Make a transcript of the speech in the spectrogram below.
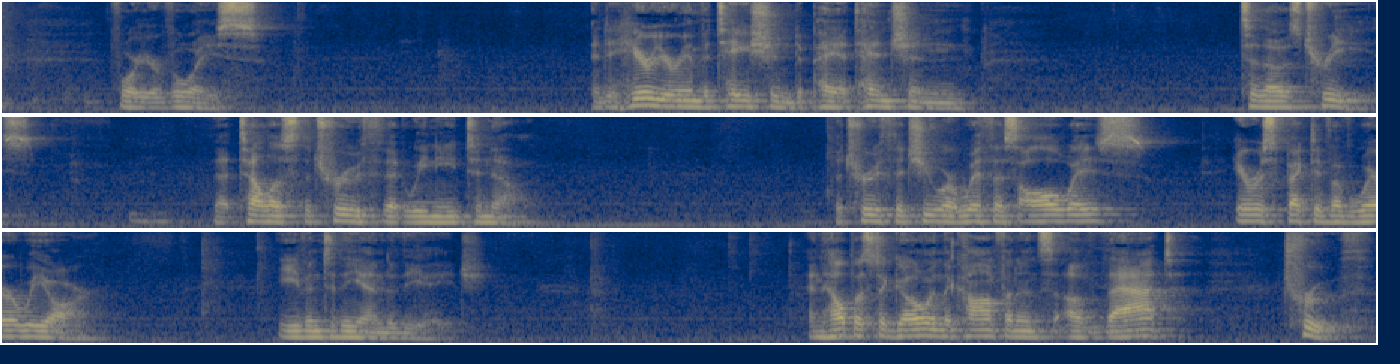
for your voice and to hear your invitation to pay attention to those trees that tell us the truth that we need to know. The truth that you are with us always, irrespective of where we are, even to the end of the age. And help us to go in the confidence of that truth,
